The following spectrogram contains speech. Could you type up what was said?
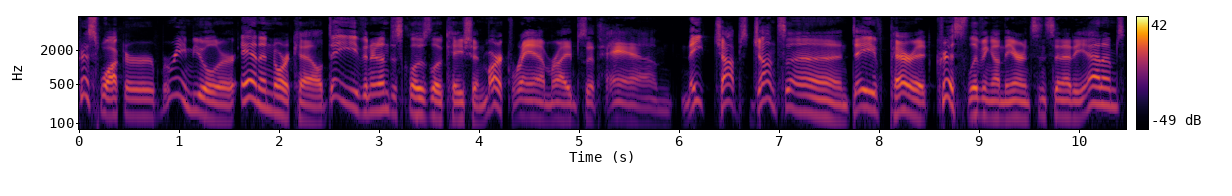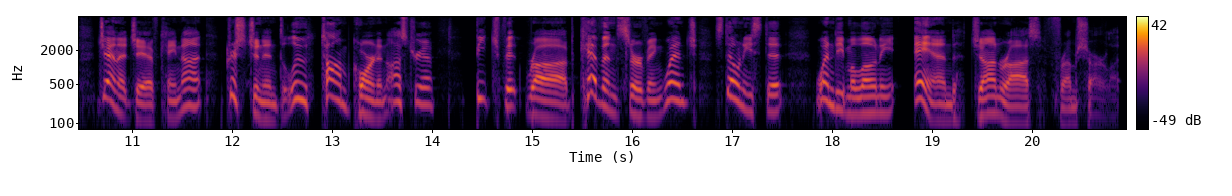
Chris Walker, Marie Mueller, Anna Norcal, Dave in an undisclosed location, Mark Ram rhymes with ham, Nate Chops Johnson, Dave Parrott, Chris living on the air in Cincinnati Adams, Janet JFK Knott, Christian in Duluth, Tom Korn in Austria, Beach Fit Rob, Kevin Serving Wench, Stony Stitt, Wendy Maloney, and John Ross from Charlotte.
